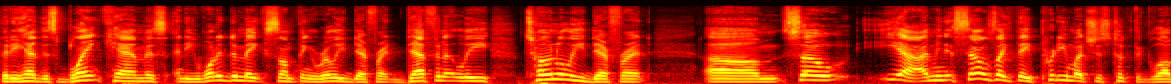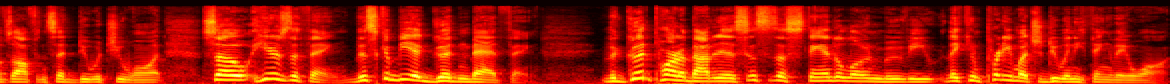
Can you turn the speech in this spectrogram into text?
that he had this blank canvas and he wanted to make something really different, definitely tonally different. Um, so yeah, I mean, it sounds like they pretty much just took the gloves off and said, do what you want. So here's the thing this could be a good and bad thing. The good part about it is, since it's a standalone movie, they can pretty much do anything they want.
